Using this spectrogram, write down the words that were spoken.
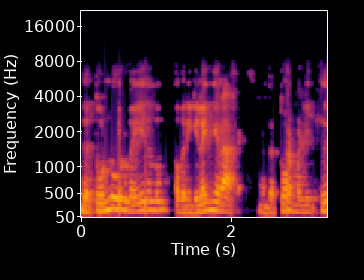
இந்த தொண்ணூறு வயதிலும் அவர் இளைஞராக அந்த தோற்றமளித்து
